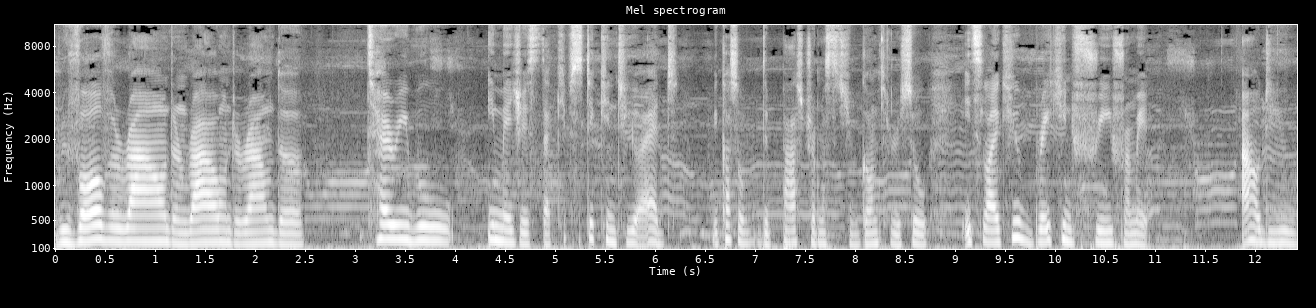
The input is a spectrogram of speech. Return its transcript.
revolve around and round around the terrible images that keep sticking to your head because of the past traumas that you've gone through. So it's like you breaking free from it. How do you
